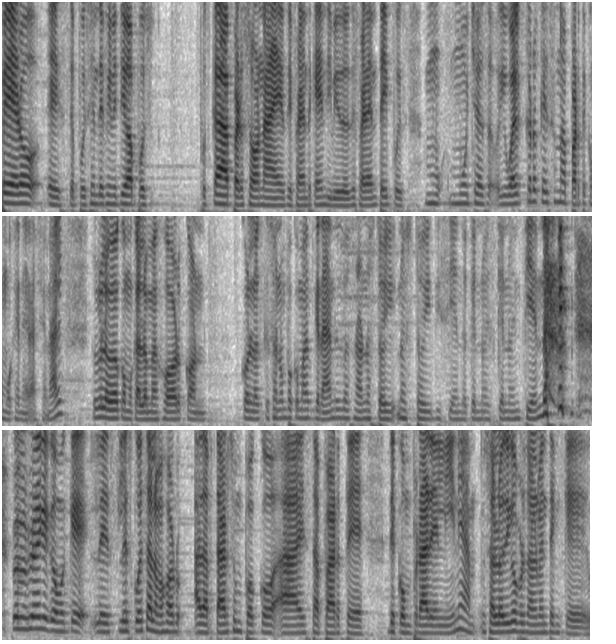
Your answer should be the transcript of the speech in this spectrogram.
pero este pues en definitiva pues pues cada persona es diferente, cada individuo es diferente y pues muchas, igual creo que es una parte como generacional, creo que lo veo como que a lo mejor con, con los que son un poco más grandes, va no estoy, no estoy diciendo que no es que no entiendan, pero me refiero que como que les, les cuesta a lo mejor adaptarse un poco a esta parte de comprar en línea, o sea, lo digo personalmente en que,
